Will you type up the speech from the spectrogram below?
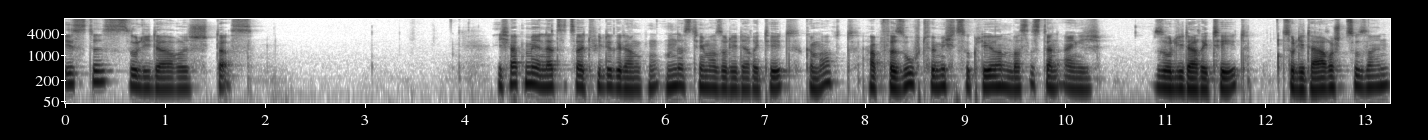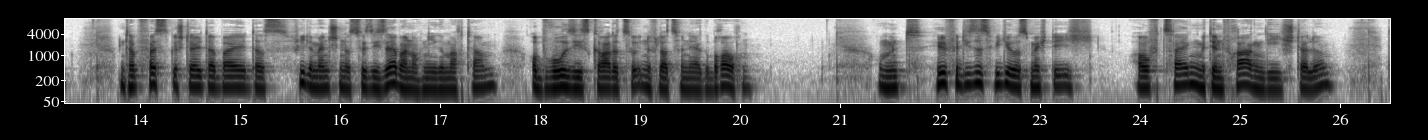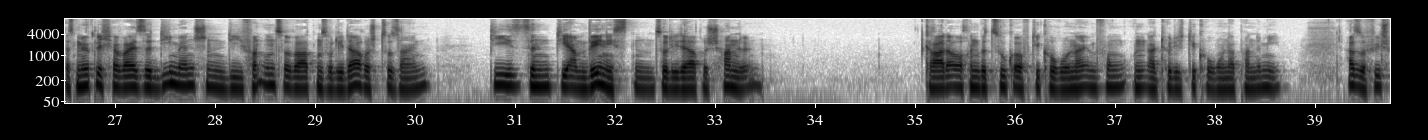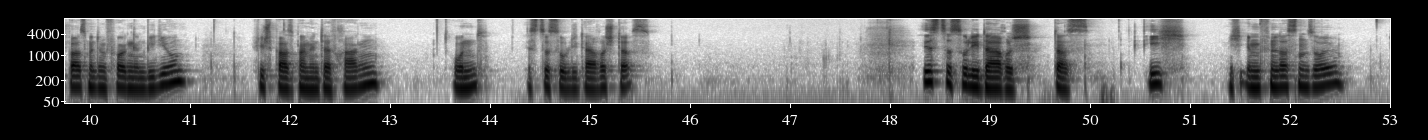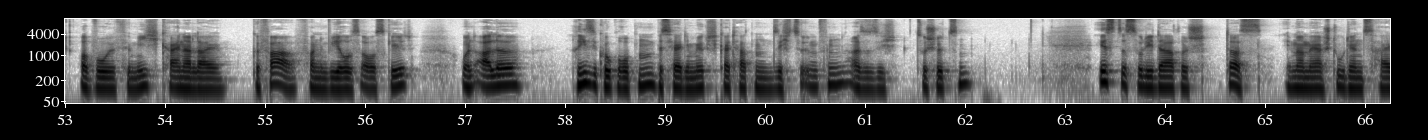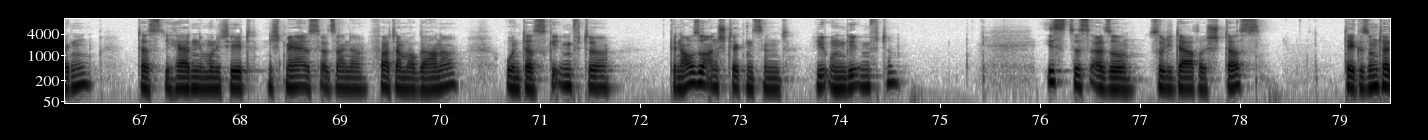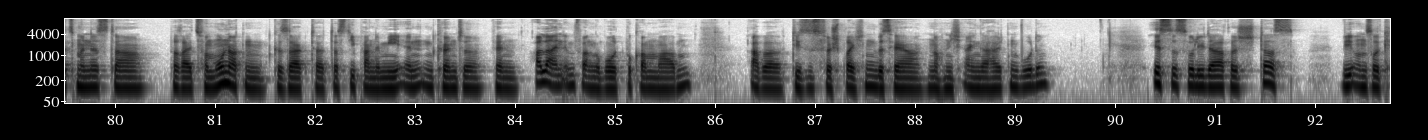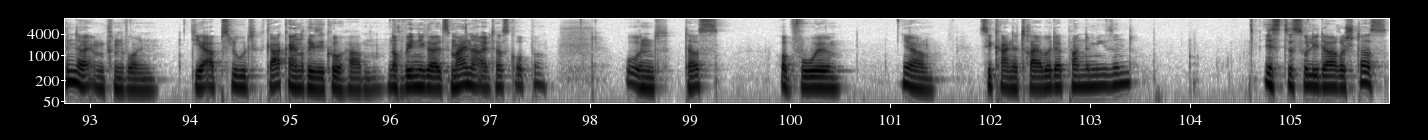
Ist es solidarisch das? Ich habe mir in letzter Zeit viele Gedanken um das Thema Solidarität gemacht, habe versucht für mich zu klären, was ist denn eigentlich Solidarität, solidarisch zu sein und habe festgestellt dabei, dass viele Menschen das für sich selber noch nie gemacht haben, obwohl sie es geradezu inflationär gebrauchen. Und mit Hilfe dieses Videos möchte ich aufzeigen mit den Fragen, die ich stelle, dass möglicherweise die Menschen, die von uns erwarten, solidarisch zu sein, die sind, die am wenigsten solidarisch handeln. Gerade auch in Bezug auf die Corona-Impfung und natürlich die Corona-Pandemie. Also viel Spaß mit dem folgenden Video, viel Spaß beim Hinterfragen und ist es solidarisch das? Ist es solidarisch, dass ich mich impfen lassen soll, obwohl für mich keinerlei Gefahr von dem Virus ausgeht und alle Risikogruppen bisher die Möglichkeit hatten, sich zu impfen, also sich zu schützen? Ist es solidarisch, dass immer mehr Studien zeigen, dass die Herdenimmunität nicht mehr ist als eine Fata Morgana und dass Geimpfte genauso ansteckend sind wie ungeimpfte? Ist es also solidarisch, dass der Gesundheitsminister bereits vor Monaten gesagt hat, dass die Pandemie enden könnte, wenn alle ein Impfangebot bekommen haben, aber dieses Versprechen bisher noch nicht eingehalten wurde? Ist es solidarisch, dass wir unsere Kinder impfen wollen, die absolut gar kein Risiko haben, noch weniger als meine Altersgruppe? Und das, obwohl, ja, sie keine Treiber der Pandemie sind? Ist es solidarisch, dass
